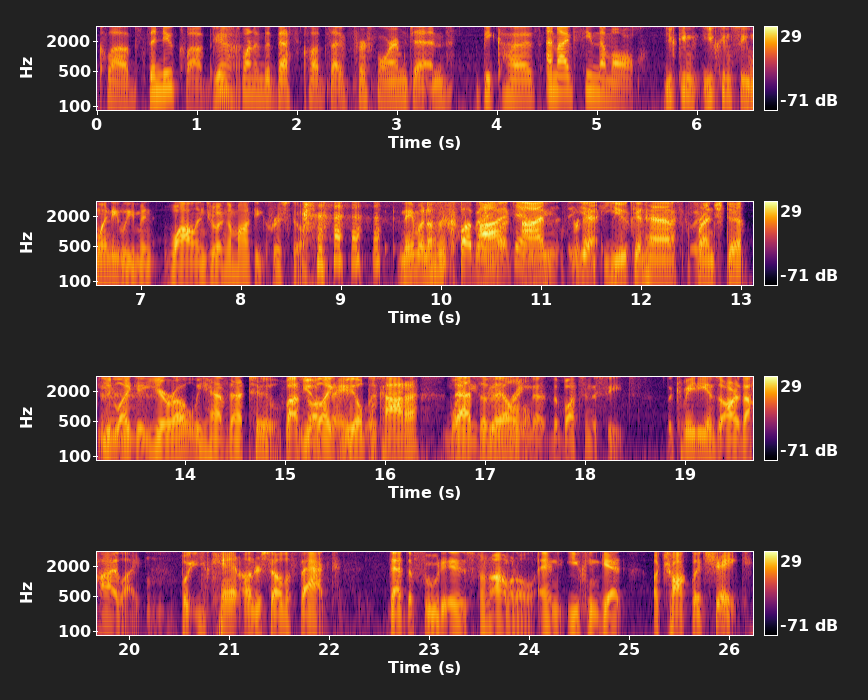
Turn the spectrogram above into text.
clubs the new club. Yeah. is one of the best clubs i've performed in because and i've seen them all You can you can see Wendy Liebman while enjoying a Monte Cristo. Name another club. in I, I'm French yeah. You can have exactly. French dip. You'd like a euro? We have that too. Well, You'd like saying. veal Listen, piccata? That's available. Bring the, the butts in the seats. The comedians are the highlight, Mm-hmm. but you can't undersell the fact that the food is phenomenal, and you can get a chocolate shake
